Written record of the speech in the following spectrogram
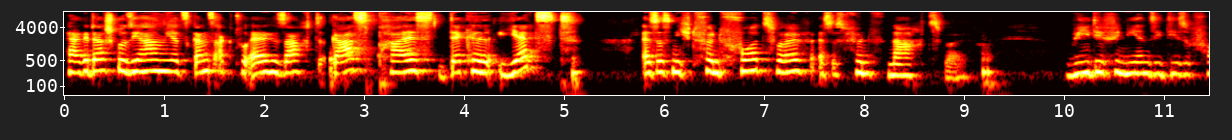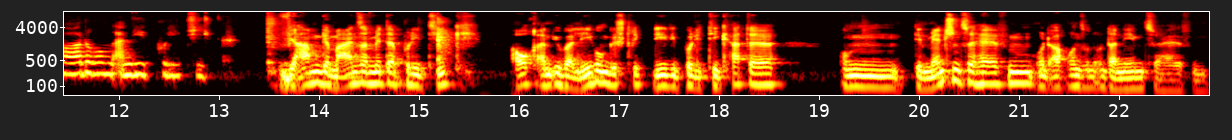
Herr Gedaschko, Sie haben jetzt ganz aktuell gesagt, Gaspreisdeckel jetzt. Es ist nicht fünf vor zwölf, es ist fünf nach zwölf. Wie definieren Sie diese Forderung an die Politik? Wir haben gemeinsam mit der Politik auch an Überlegungen gestrickt, die die Politik hatte, um den Menschen zu helfen und auch unseren Unternehmen zu helfen.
